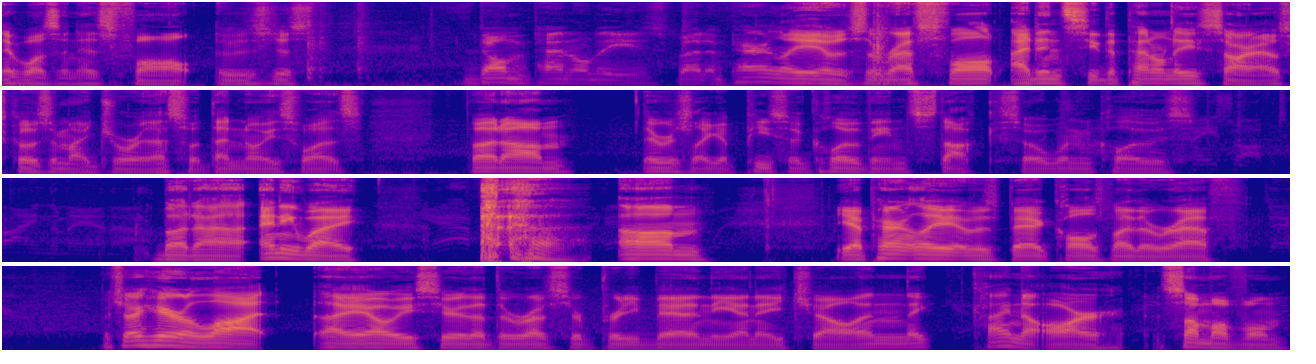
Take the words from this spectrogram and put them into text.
it wasn't his fault. It was just dumb penalties. But apparently it was the ref's fault. I didn't see the penalty. Sorry, I was closing my drawer. That's what that noise was. But um, there was like a piece of clothing stuck, so it wouldn't close. But uh, anyway, um, yeah, apparently it was bad calls by the ref, which I hear a lot. I always hear that the refs are pretty bad in the NHL, and they kind of are. Some of them.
